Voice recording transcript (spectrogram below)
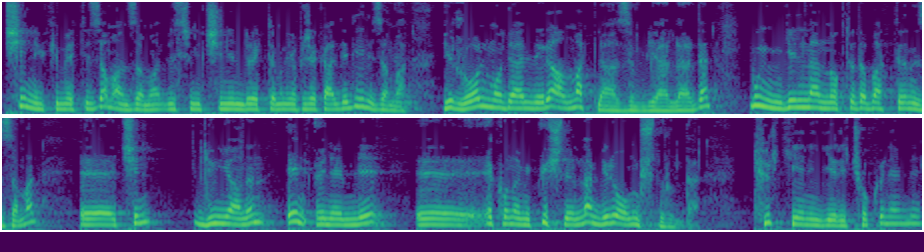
Çin hükümeti zaman zaman biz şimdi Çin'in reklamını yapacak halde değiliz ama bir rol modelleri almak lazım bir yerlerden. Bugün gelinen noktada baktığınız zaman e, Çin dünyanın en önemli e, ekonomik güçlerinden biri olmuş durumda. Türkiye'nin yeri çok önemli.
